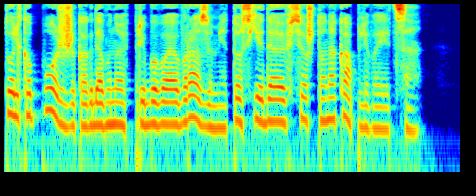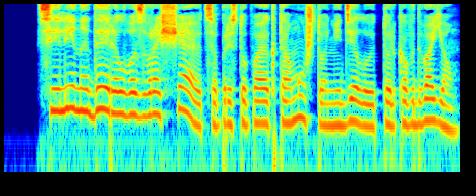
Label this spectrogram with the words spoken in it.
только позже, когда вновь пребываю в разуме, то съедаю все, что накапливается. Селин и Дэрил возвращаются, приступая к тому, что они делают только вдвоем.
